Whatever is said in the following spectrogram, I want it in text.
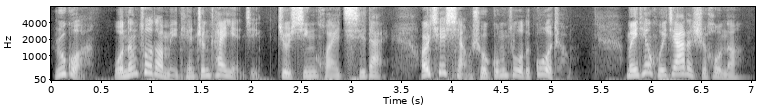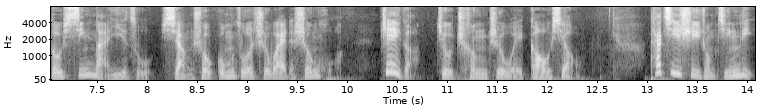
如果啊。我能做到每天睁开眼睛就心怀期待，而且享受工作的过程。每天回家的时候呢，都心满意足，享受工作之外的生活。这个就称之为高效。它既是一种经历，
